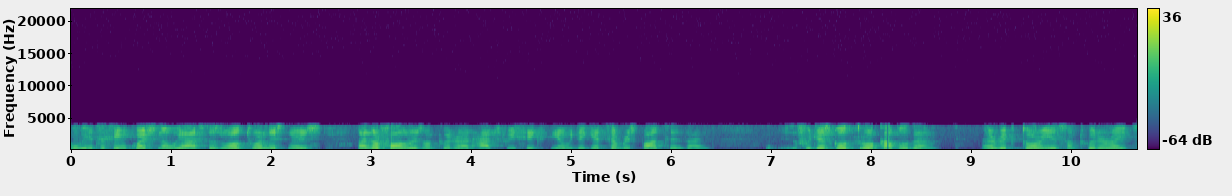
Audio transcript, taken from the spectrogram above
we, it's the same question that we asked as well to our listeners and our followers on Twitter at Habs360, and we did get some responses. And if we just go through a couple of them, uh, on Twitter writes,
